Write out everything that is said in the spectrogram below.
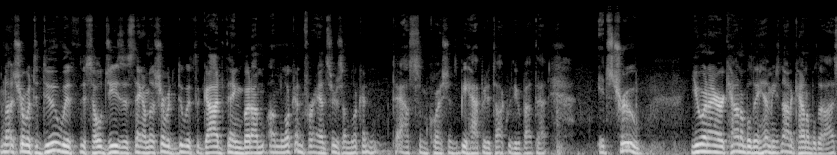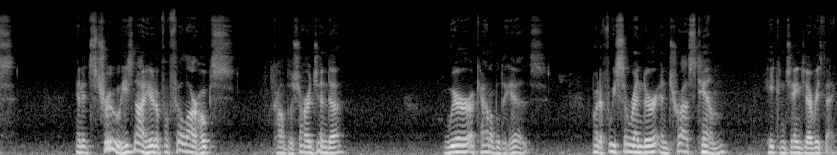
I'm not sure what to do with this whole Jesus thing. I'm not sure what to do with the God thing, but I'm I'm looking for answers. I'm looking to ask some questions. Be happy to talk with you about that. It's true. You and I are accountable to him. He's not accountable to us. And it's true. He's not here to fulfill our hopes, accomplish our agenda. We're accountable to his. But if we surrender and trust him, he can change everything.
